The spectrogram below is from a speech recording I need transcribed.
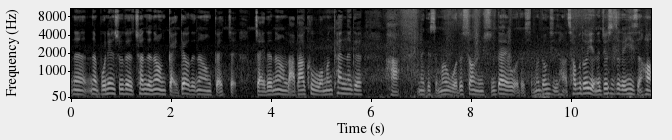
那那不念书的穿着那种改掉的那种改窄窄的那种喇叭裤，我们看那个，哈，那个什么我的少女时代，我的什么东西哈，差不多演的就是这个意思哈。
